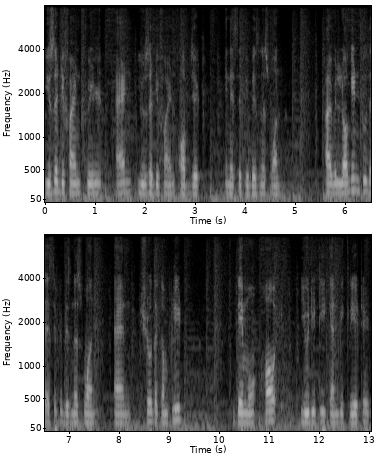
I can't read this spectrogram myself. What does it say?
user defined field and user defined object in SAP Business One. I will log into the SAP Business One and show the complete demo how UDT can be created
